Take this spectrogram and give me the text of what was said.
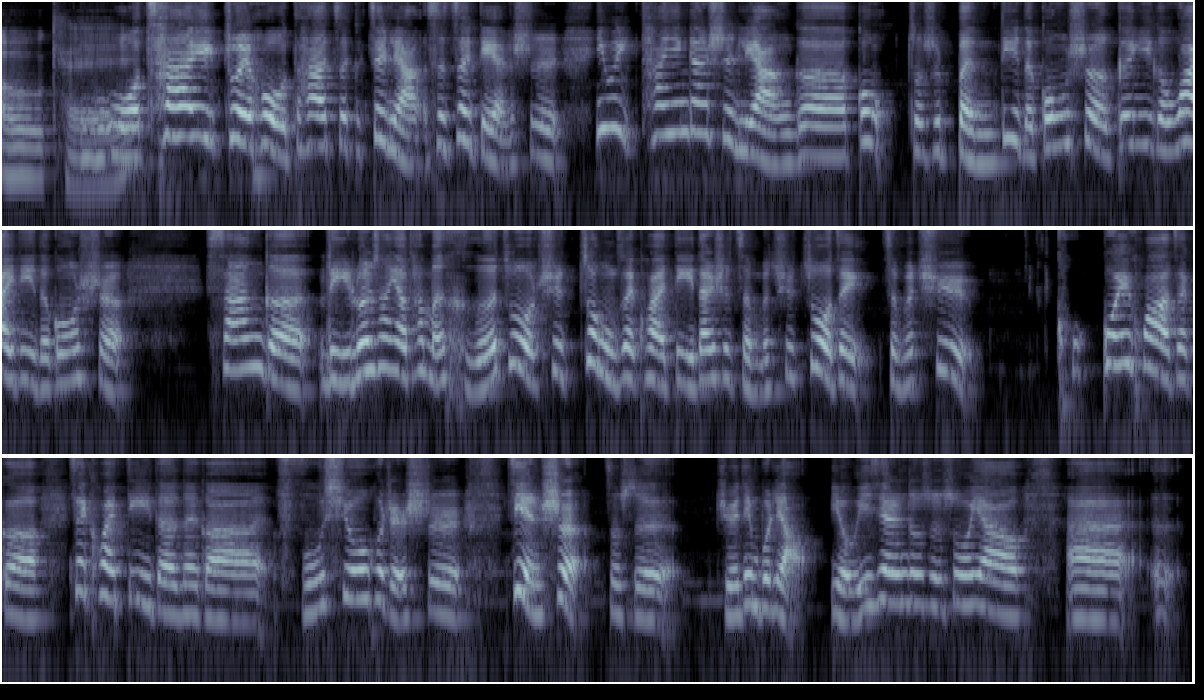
OK，我猜最后他这个这两是这点是因为他应该是两个公，就是本地的公社跟一个外地的公社，三个理论上要他们合作去种这块地，但是怎么去做这怎么去规划这个这块地的那个复修或者是建设，就是决定不了。有一些人都是说要呃呃。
